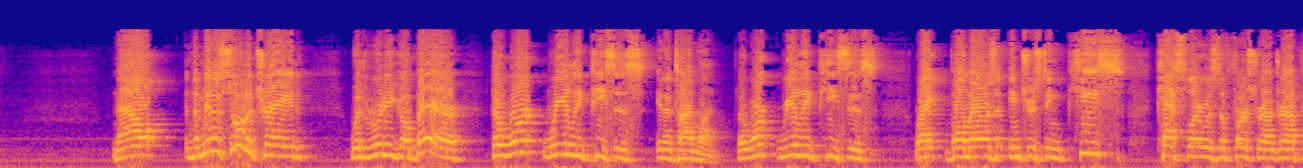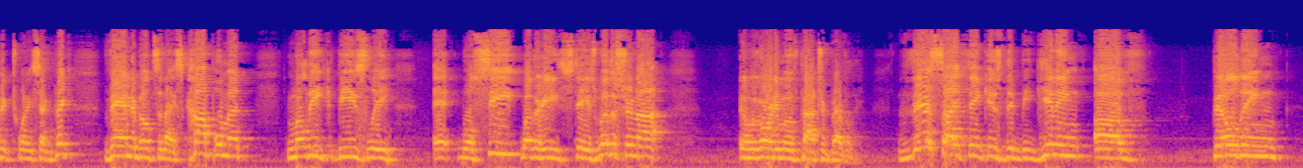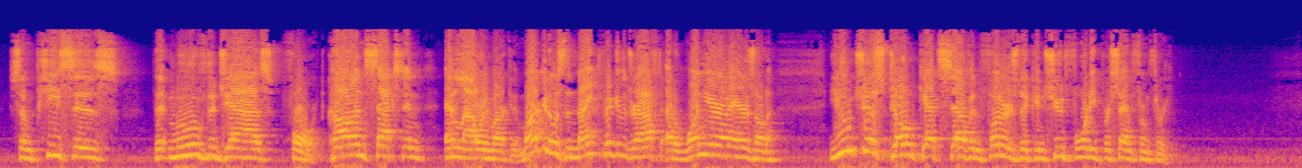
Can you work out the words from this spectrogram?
Now, in the Minnesota trade with Rudy Gobert, there weren't really pieces in a timeline. There weren't really pieces, right? Bolmaro's an interesting piece. Kessler was the first round draft pick, 22nd pick. Vanderbilt's a nice compliment. Malik Beasley, it, we'll see whether he stays with us or not. And we've already moved Patrick Beverley. This, I think, is the beginning of building some pieces that move the Jazz forward. Collin Sexton and Lauri Markkanen. Markkanen was the ninth pick of the draft out of one year in Arizona. You just don't get seven footers that can shoot 40% from three.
